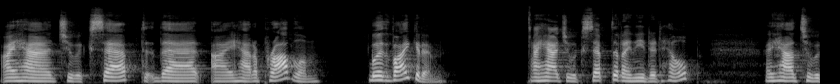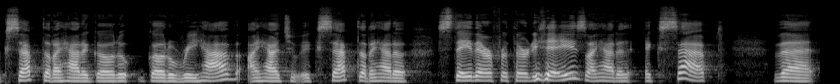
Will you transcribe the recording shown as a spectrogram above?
I had to accept that I had a problem with Vicodin. I had to accept that I needed help. I had to accept that I had to go to go to rehab. I had to accept that I had to stay there for 30 days. I had to accept that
